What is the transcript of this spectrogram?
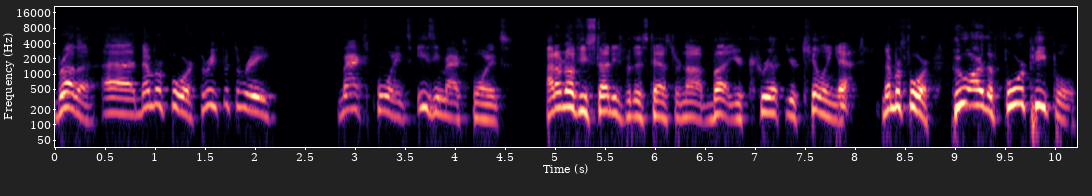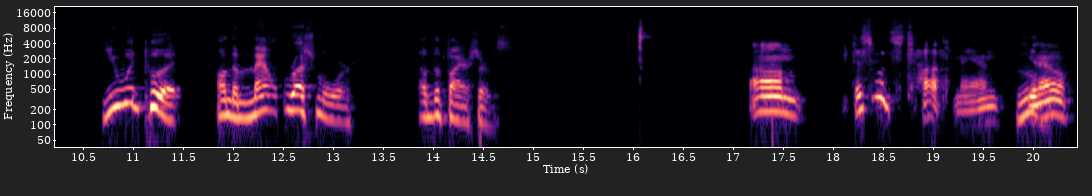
brother. Uh, number four, three for three, max points, easy max points. I don't know if you studied for this test or not, but you're you're killing it. Yeah. Number four, who are the four people you would put on the Mount Rushmore of the fire service? Um, this one's tough, man. Mm. You know,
